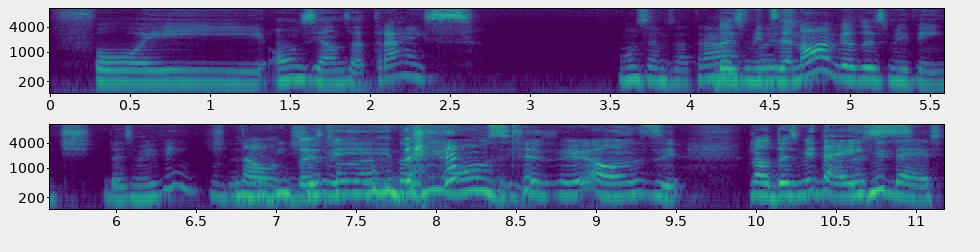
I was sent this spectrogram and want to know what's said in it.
foi 11 anos atrás. 11 anos atrás? 2019 dois... ou 2020? 2020? 2020 não, 2000... 2011. 2011. Não, 2010. 2010.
